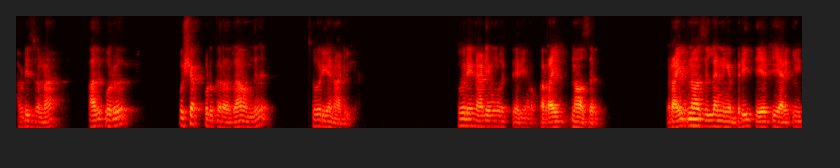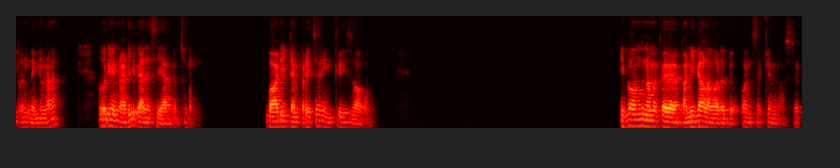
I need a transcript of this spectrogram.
அப்படி சொன்னால் அதுக்கு ஒரு புஷ்அப் கொடுக்கறது தான் வந்து சூரிய நாடி சூரிய நாடி உங்களுக்கு தெரியும் ரைட் நாசல் ரைட் நாசில் நீங்கள் பிரீத் ஏற்றி இறக்கிட்டு இருந்தீங்கன்னா சூரியன் அடி வேலை செய்ய ஆரம்பிச்சிடும். பாடி டெம்பரேச்சர் இன்க்ரீஸ் ஆகும். இப்போ வந்து நமக்கு பனிக்காலம் வருது. ஒன் செகண்ட் மாஸ்டர்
